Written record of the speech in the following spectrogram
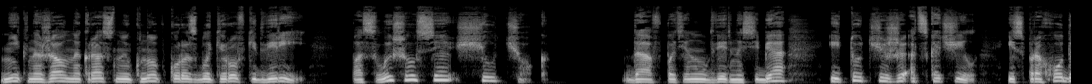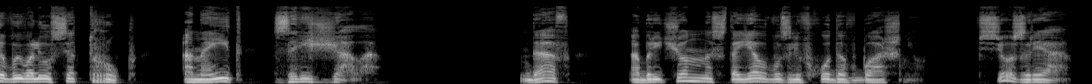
Ник нажал на красную кнопку разблокировки дверей. Послышался щелчок. Дав потянул дверь на себя и тотчас же отскочил. Из прохода вывалился труп. Анаит завизжала. Дав обреченно стоял возле входа в башню. Все зря.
